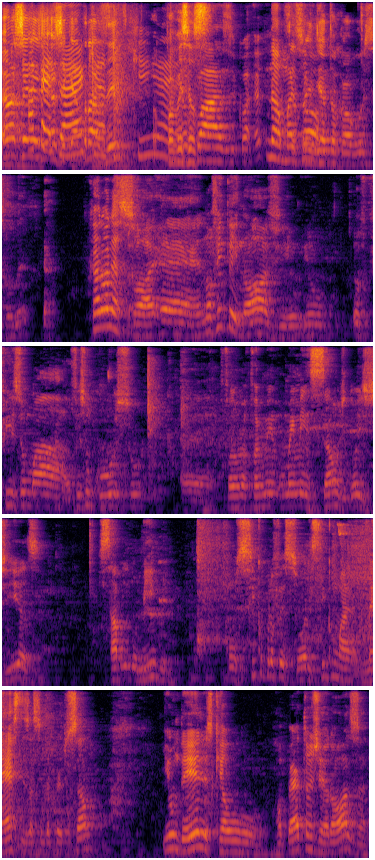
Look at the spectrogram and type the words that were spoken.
Eu achei, achei que Apesar ia que trazer. que é- Pra ver se eu, quase, quase. Não, mas se eu ó, aprendi a tocar algum instrumento. cara, olha só, é, em 99 eu, eu, eu fiz uma, eu fiz um curso, é, foi, uma, foi uma imensão de dois dias, sábado e domingo, com cinco professores, cinco mestres assim da percussão, e um deles, que é o Roberto Angerosa,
